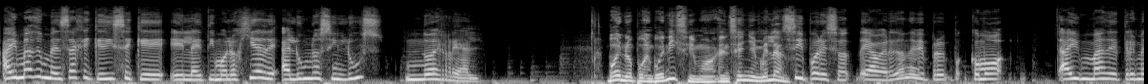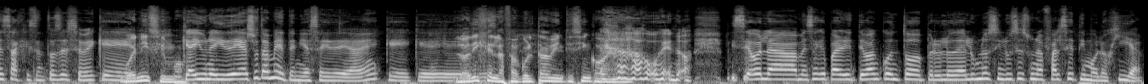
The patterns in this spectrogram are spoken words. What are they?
Hay más de un mensaje que dice que eh, la etimología de alumno sin luz no es real. Bueno, pues buenísimo, enséñenmela. Sí, por eso. Eh, a ver, ¿de dónde? me Como hay más de tres mensajes, entonces se ve que, Buenísimo. que hay una idea. Yo también tenía esa idea, ¿eh? Que, que Lo dije en la facultad 25 años. Ah, bueno. Dice, hola, mensaje para el te banco en todo, pero lo de alumno sin luz es una falsa etimología.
